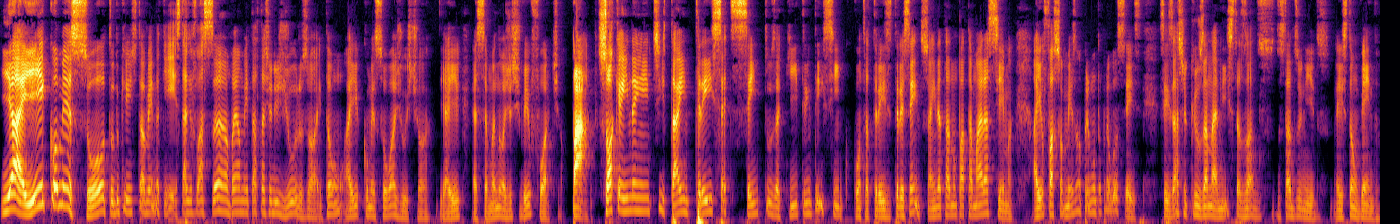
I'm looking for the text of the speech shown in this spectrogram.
E aí começou tudo que a gente tá vendo aqui, estagflação, vai aumentar a taxa de juros, ó. Então, aí começou o ajuste, ó. E aí, essa semana o ajuste veio forte, ó. Pá! Só que ainda a gente tá em 3.700 aqui, 35, contra 3.300, ainda tá num patamar acima. Aí eu faço faço a mesma pergunta para vocês. Vocês acham que os analistas lá dos, dos Estados Unidos eles estão vendo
